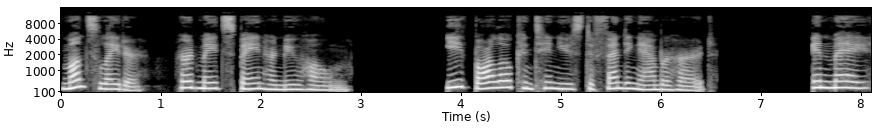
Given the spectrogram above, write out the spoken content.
Months later, Heard made Spain her new home. Eve Barlow continues defending Amber Heard. In May,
